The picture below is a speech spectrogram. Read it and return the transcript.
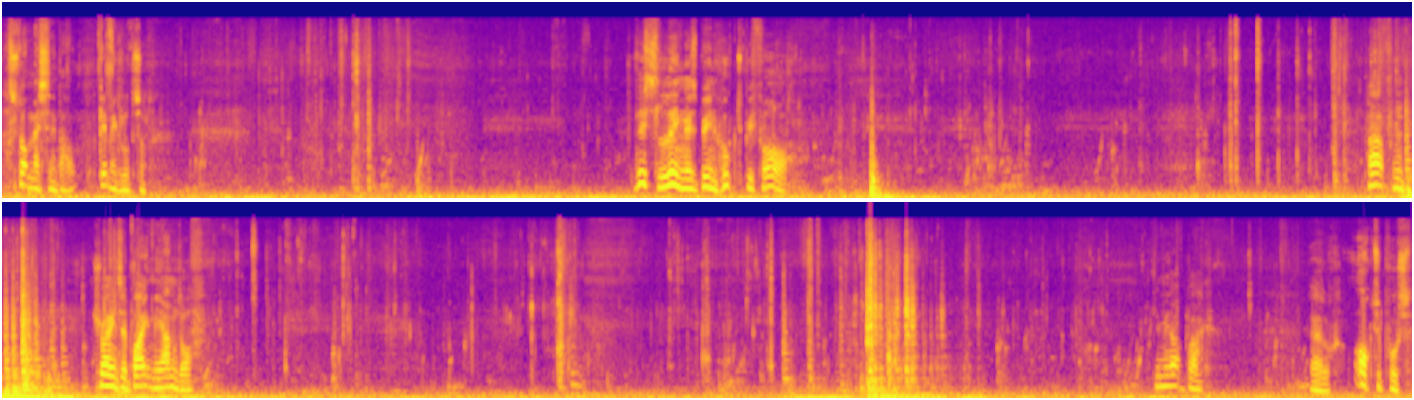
I'll stop messing about. Get my gloves on. This ling has been hooked before. Apart from trying to bite my hand off. Give me that back. There look octopus.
